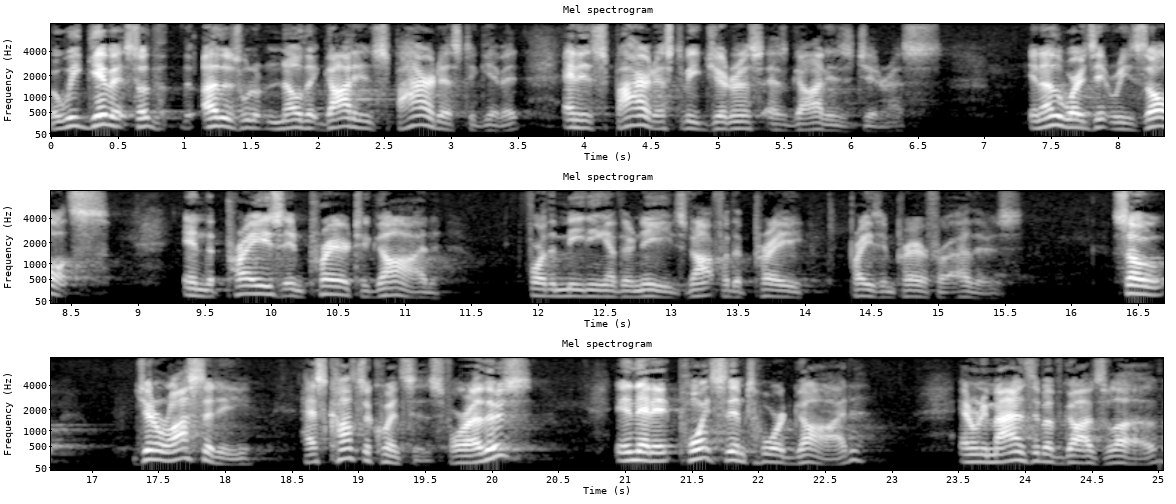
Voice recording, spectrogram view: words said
But we give it so that others will know that God inspired us to give it and inspired us to be generous as God is generous. In other words, it results in the praise and prayer to God for the meeting of their needs, not for the pray, praise and prayer for others. So, generosity has consequences for others in that it points them toward God and reminds them of God's love,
